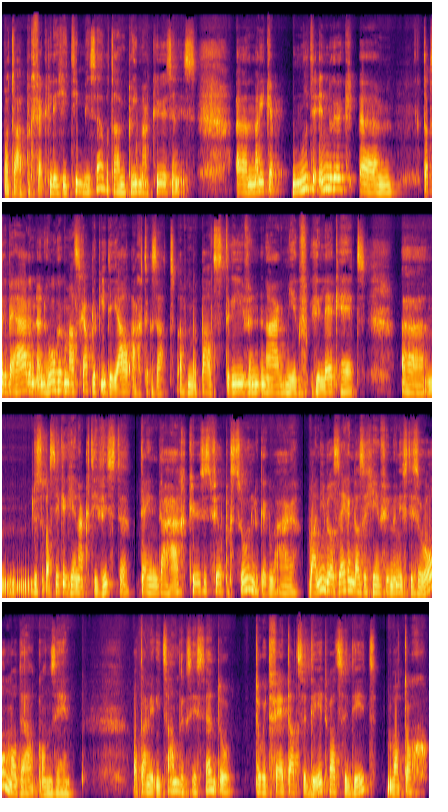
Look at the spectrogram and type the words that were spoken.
Wat dat perfect legitiem is, wat dat een prima keuze is. Um, maar ik heb niet de indruk dat er bij haar een, hoger maatschappelijk ideaal achter zat. Een bepaald streven naar meer gelijkheid. Um, dus ze was zeker geen activiste. Ik denk dat haar keuzes veel persoonlijker waren. Wat niet wil zeggen dat ze geen feministisch rolmodel kon zijn. Wat dan weer iets anders is. Hè? Door, het feit dat ze deed wat ze deed. Wat toch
